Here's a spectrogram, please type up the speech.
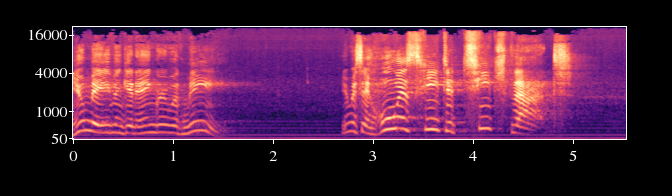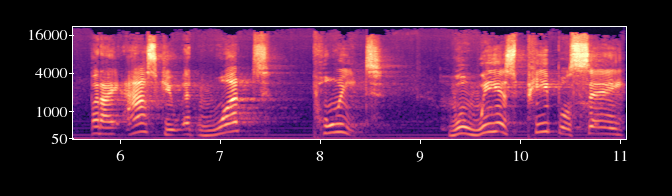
You may even get angry with me. You may say, Who is he to teach that? But I ask you, at what point will we as people say,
